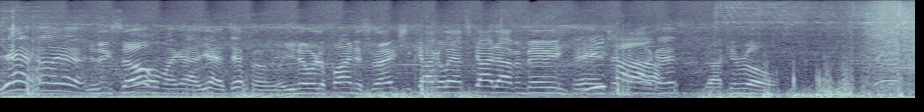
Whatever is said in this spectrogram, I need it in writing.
yeah, hell yeah. You think so? Oh my god, yeah, definitely. Well, you know where to find us, right? Chicagoland Skydiving, baby. Hey, check it out, guys. Rock and roll.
